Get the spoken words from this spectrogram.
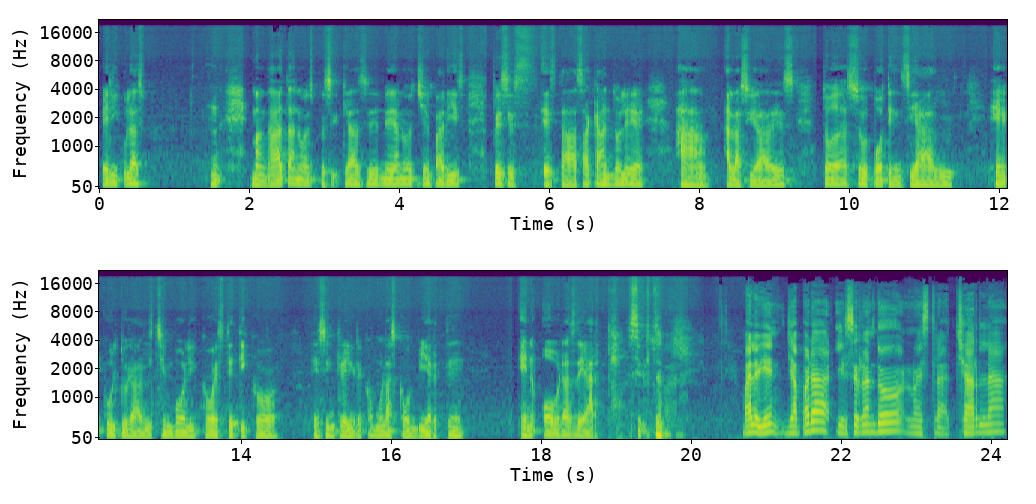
películas mm, Manhattan o después que hace Medianoche en París, pues está sacándole a, a, las ciudades todo su potencial eh, cultural, simbólico, estético, es increíble cómo las convierte en obras de arte, ¿cierto? Vale, bien, ya para ir cerrando nuestra charla,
